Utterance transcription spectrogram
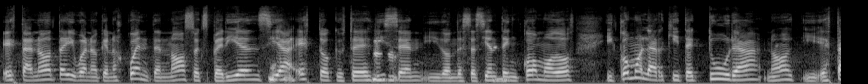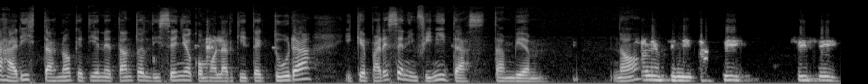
esta nota y bueno, que nos cuenten, ¿no? su experiencia, esto que ustedes dicen y donde se sienten cómodos y cómo la arquitectura, ¿no? y estas aristas, ¿no? que tiene tanto el diseño como la arquitectura y que parecen infinitas también. ¿no? Son infinitas, sí, sí, sí.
